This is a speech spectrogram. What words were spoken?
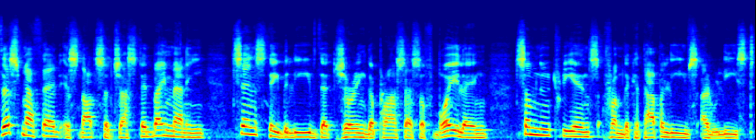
This method is not suggested by many since they believe that during the process of boiling, some nutrients from the catappa leaves are released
